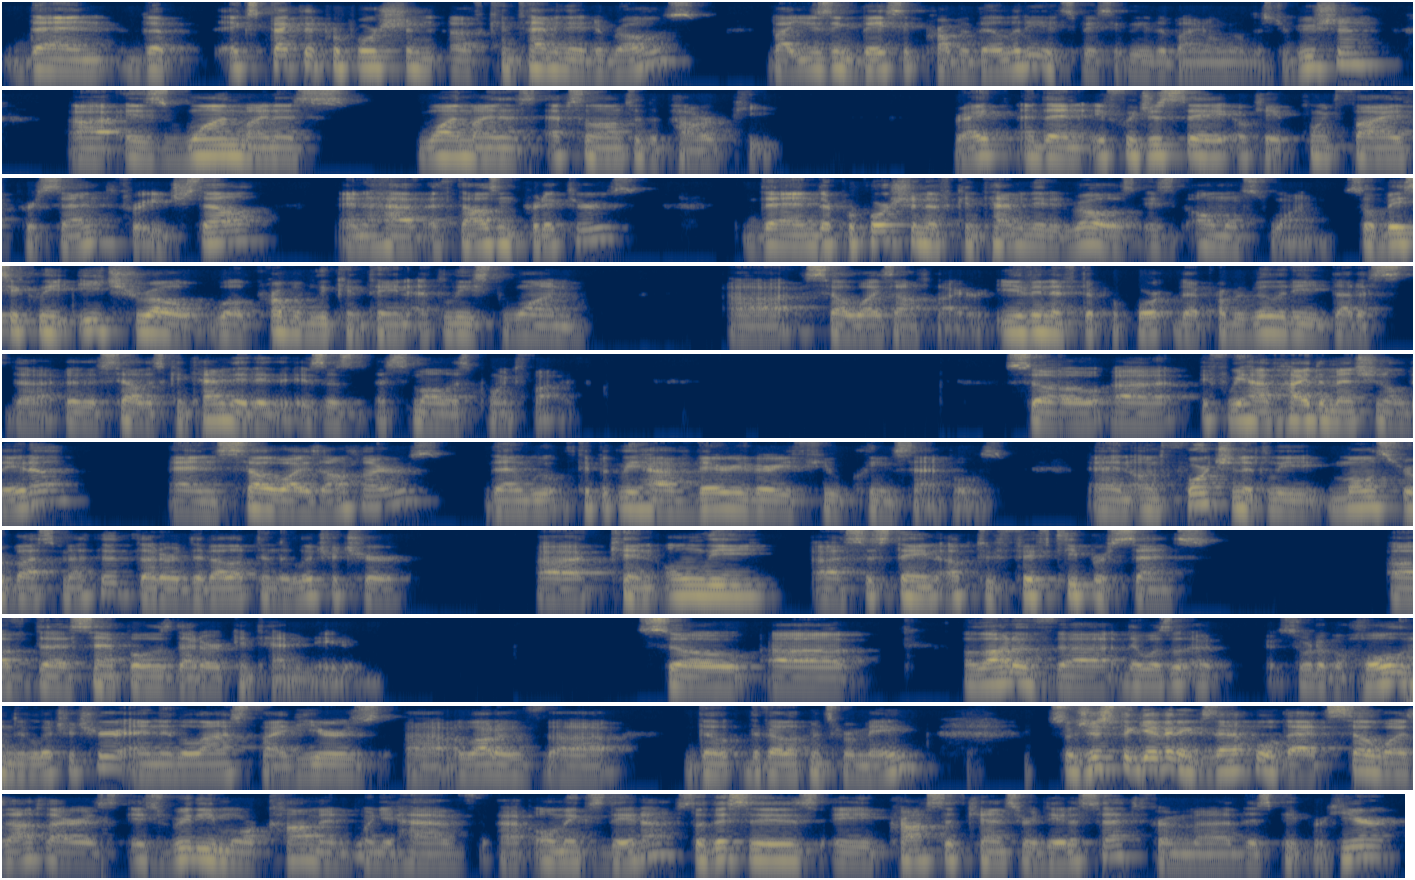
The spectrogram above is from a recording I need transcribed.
Then the expected proportion of contaminated rows by using basic probability, it's basically the binomial distribution, uh, is 1 minus 1 minus epsilon to the power p, right? And then if we just say, okay, 0.5% for each cell and have a thousand predictors, then the proportion of contaminated rows is almost one. So basically each row will probably contain at least one uh, cell-wise outlier, even if the the probability that a, the, that cell is contaminated is as, as small as 0.5. So uh, if we have high dimensional data and cell-wise outliers, then we'll typically have very, very few clean samples. And unfortunately, most robust methods that are developed in the literature uh, can only uh, sustain up to 50% of the samples that are contaminated. So uh, a lot of uh, there was a, sort of a hole in the literature, and in the last five years, uh, a lot of uh, de developments were made. So just to give an example that cell-wise outliers is really more common when you have uh, omics data. So this is a prostate cancer data set from uh, this paper here.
